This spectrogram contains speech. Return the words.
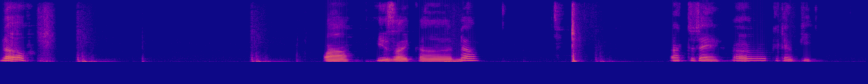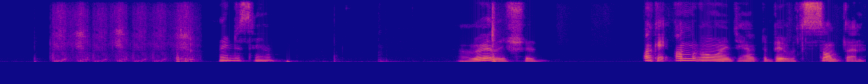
No. Wow. He's like, uh, no. Not today. Okie dokie. I understand. I really should. Okay, I'm going to have to build something.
